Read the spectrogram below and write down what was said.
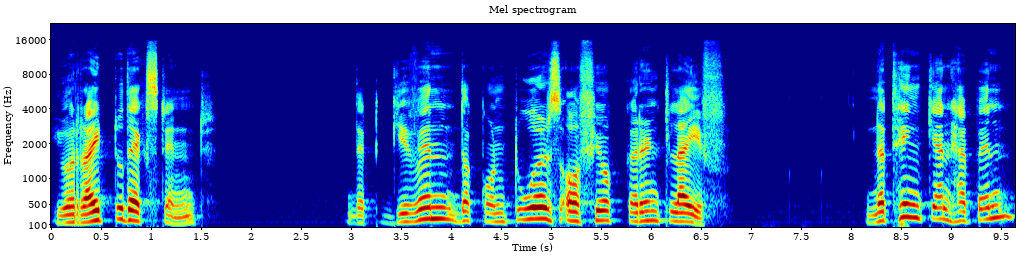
You are right to the extent that given the contours of your current life, nothing can happen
